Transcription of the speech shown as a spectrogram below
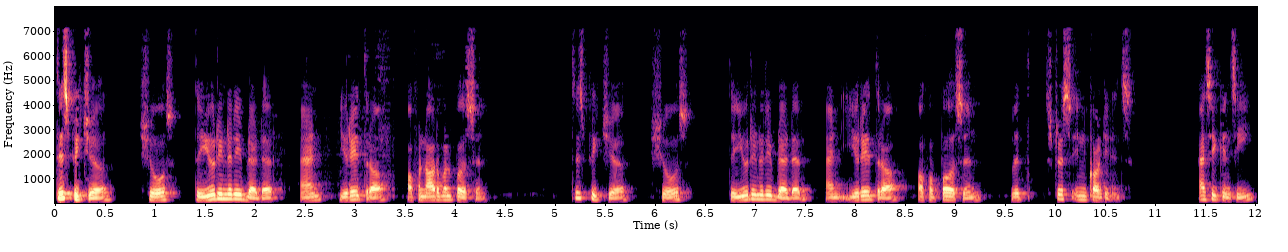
This picture shows the urinary bladder and urethra of a normal person. This picture shows the urinary bladder and urethra of a person with stress incontinence. As you can see,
